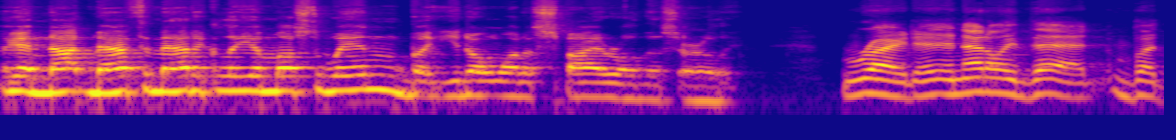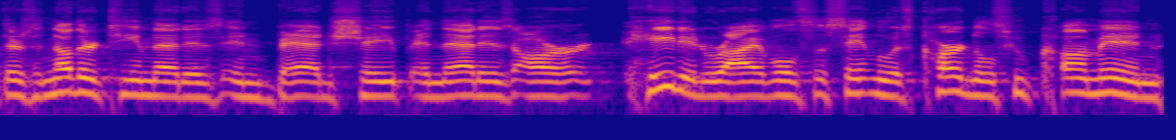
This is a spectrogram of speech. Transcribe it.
again, not mathematically a must win, but you don't want to spiral this early. Right. And not only that, but there's another team that is in bad shape, and that is our hated rivals, the St. Louis Cardinals, who come in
